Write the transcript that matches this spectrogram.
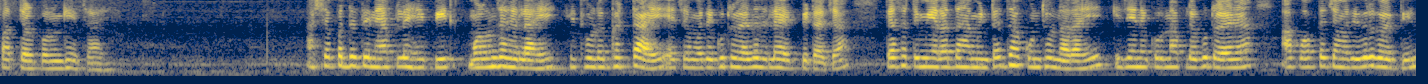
पातळ करून घ्यायचं आहे. अशा पद्धतीने आपलं हे पीठ मळून झालेलं आहे. हे थोडं घट्ट आहे. याच्यामध्ये गुठळ्या झालेल्या आहेत पिठाच्या. त्यासाठी मी याला दहा मिनटं झाकून ठेवणार आहे की जेणेकरून आपल्या गुठळ्या ह्या आपोआप त्याच्यामध्ये विरघळतील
